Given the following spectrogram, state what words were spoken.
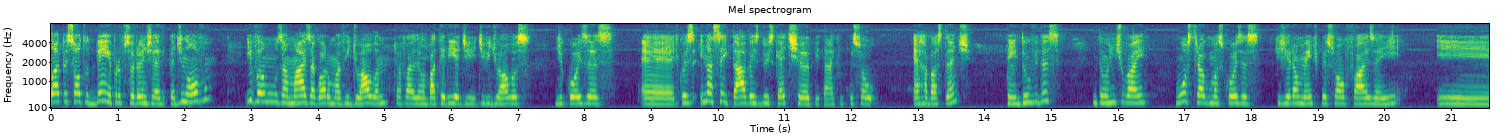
Olá pessoal, tudo bem? É a professora Angélica de novo e vamos a mais agora uma videoaula. Vai fazer uma bateria de, de videoaulas de coisas, é, de coisas inaceitáveis do SketchUp, tá? Que o pessoal erra bastante, tem dúvidas, então a gente vai mostrar algumas coisas que geralmente o pessoal faz aí e,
